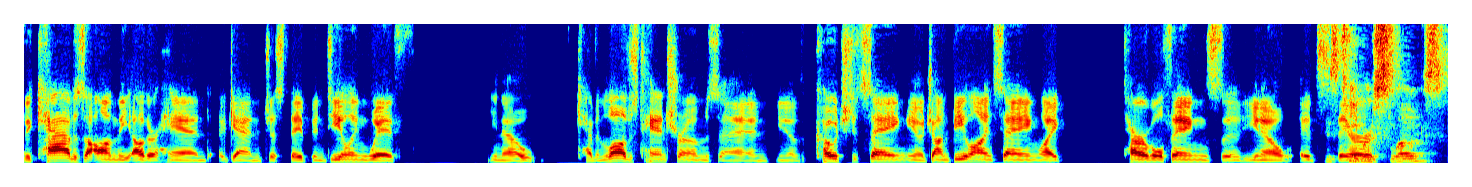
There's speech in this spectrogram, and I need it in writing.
The Cavs, on the other hand, again, just they've been dealing with, you know, Kevin Love's tantrums and you know the coach is saying you know John Beilein saying like terrible things. Uh, you know it's His their slugs.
